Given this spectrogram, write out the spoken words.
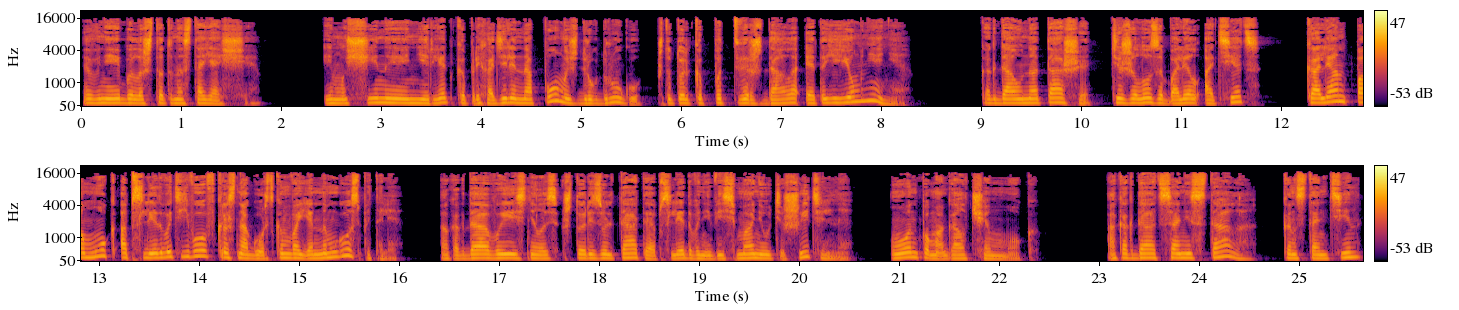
В ней было что-то настоящее. И мужчины нередко приходили на помощь друг другу, что только подтверждало это ее мнение. Когда у Наташи тяжело заболел отец, Колян помог обследовать его в Красногорском военном госпитале. А когда выяснилось, что результаты обследования весьма неутешительны, он помогал чем мог. А когда отца не стало, Константин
